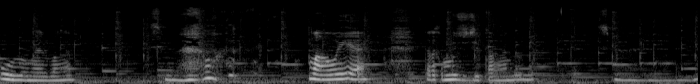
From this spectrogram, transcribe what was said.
Uh, lumayan banget. Bismillahirrahmanirrahim. Mau ya? Ntar kamu cuci tangan dulu. Bismillahirrahmanirrahim.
